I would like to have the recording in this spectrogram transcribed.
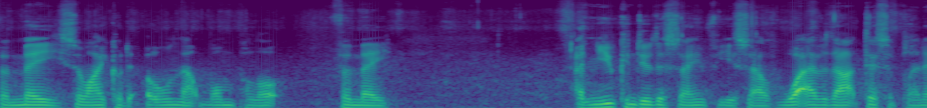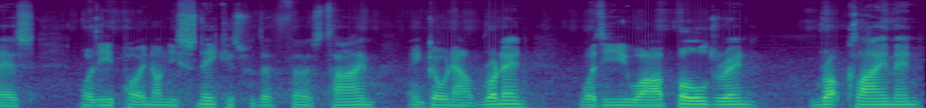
for me so i could own that one pull-up for me and you can do the same for yourself, whatever that discipline is. Whether you're putting on your sneakers for the first time and going out running, whether you are bouldering, rock climbing,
